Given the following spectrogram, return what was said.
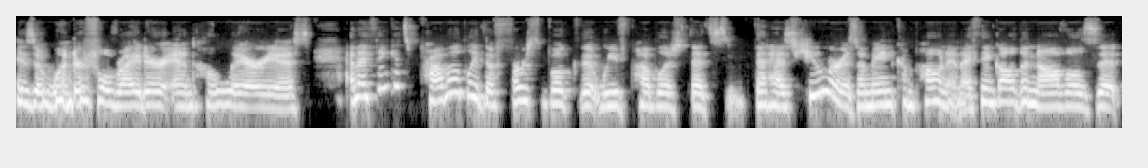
is a wonderful writer and hilarious. And I think it's probably the first book that we've published that's that has humor as a main component. I think all the novels that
